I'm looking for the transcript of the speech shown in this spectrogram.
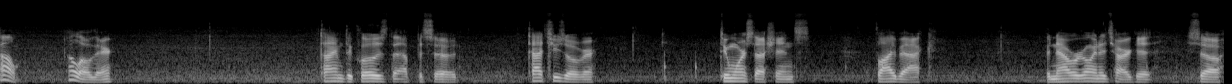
Oh, hello there. Time to close the episode. Tattoo's over. Two more sessions. Fly back. But now we're going to Target. So.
